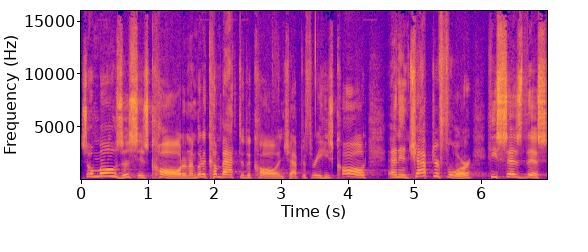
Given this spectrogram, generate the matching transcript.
So Moses is called, and I'm going to come back to the call in chapter 3. He's called, and in chapter 4, he says this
